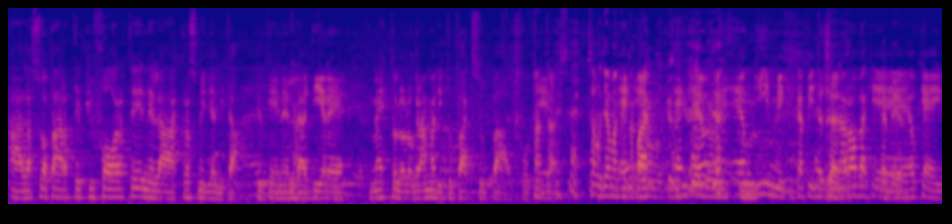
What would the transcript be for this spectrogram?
ha la sua parte più forte nella cross medialità, più che nel dire metto l'ologramma di Tupac sul palco. Fantastico. Salutiamo anche è, Tupac. è- è- è- è un gimmick, capito? C'è certo, una roba è che, ok,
